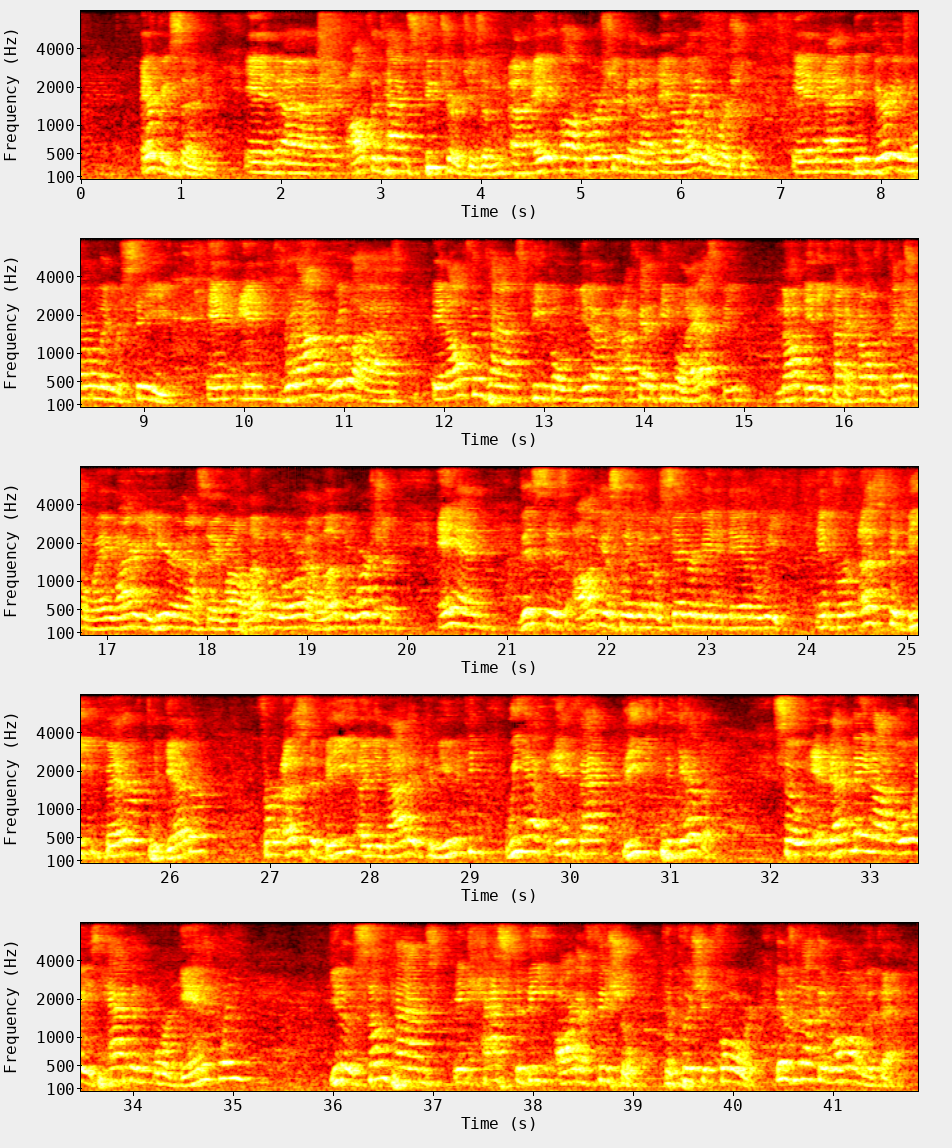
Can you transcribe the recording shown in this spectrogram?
every Sunday. And uh, oftentimes two churches, uh, 8 o'clock worship and a, and a later worship and I've been very warmly received. And, and what I've realized, and oftentimes people, you know, I've had people ask me, not in any kind of confrontational way, why are you here? And I say, well, I love the Lord, I love to worship, and this is obviously the most segregated day of the week. And for us to be better together, for us to be a united community, we have to, in fact, be together. So that may not always happen organically, you know, sometimes it has to be artificial to push it forward. There's nothing wrong with that.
